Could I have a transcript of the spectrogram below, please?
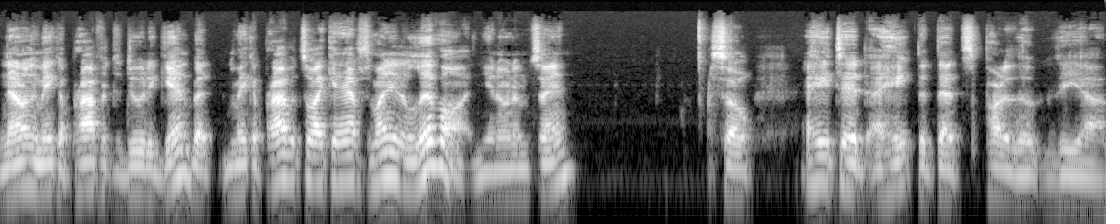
Not only make a profit to do it again, but make a profit so I can have some money to live on, you know what I'm saying? So I hate to I hate that that's part of the the uh,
